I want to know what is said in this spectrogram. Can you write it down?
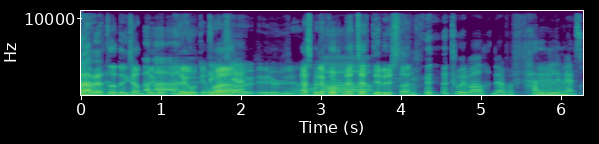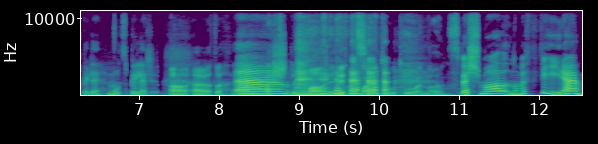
jeg vet det', det, ikke sant? det går ikke. Det går ikke. Det går jeg, ikke. Jeg spiller kortene Ah. tett i brystet her. Thorvald, du er en forferdelig Mm. medspiller. Motspiller. Ja, jeg vet det. Jeg er den Eh. verste mareritt. Bare 2-2 ennå. Spørsmål nummer fire.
